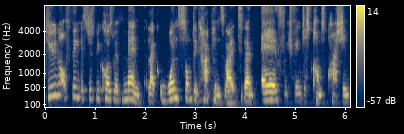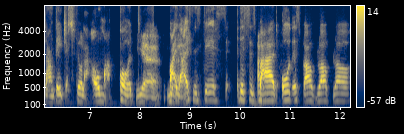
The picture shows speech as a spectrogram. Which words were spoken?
Do you not think it's just because with men, like once something happens, like to them, everything just comes crashing down. They just feel like, oh my god, Yeah, my yeah. life is this, this is I- bad, all this blah blah blah.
